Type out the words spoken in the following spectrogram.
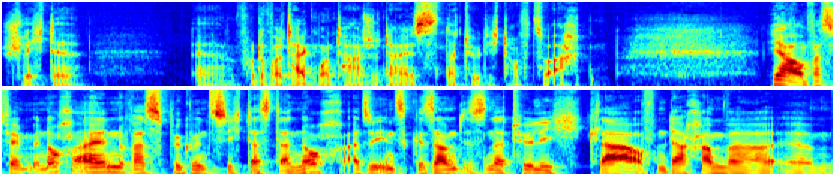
schlechte äh, Photovoltaikmontage. Da ist natürlich darauf zu achten. Ja, und was fällt mir noch ein? Was begünstigt das dann noch? Also insgesamt ist es natürlich klar, auf dem Dach haben wir ähm,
